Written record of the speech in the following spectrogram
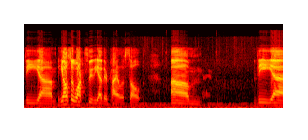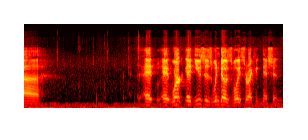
The um, he also walked through the other pile of salt. Um, the uh, it it work it uses Windows voice recognition.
